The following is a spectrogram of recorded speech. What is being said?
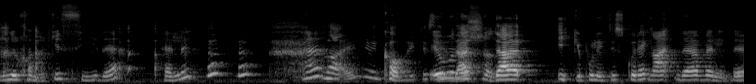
Men du kan jo ikke si det heller. Hæ? Nei, jeg kan ikke si Jo, det. men Det du skjønner. er, det er ikke politisk korrekt. Nei, det er veldig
